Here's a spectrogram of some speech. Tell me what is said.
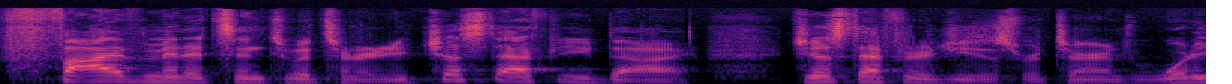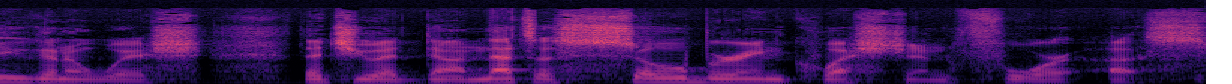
five minutes into eternity, just after you die, just after Jesus returns? What are you going to wish that you had done? That's a sobering question for us.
